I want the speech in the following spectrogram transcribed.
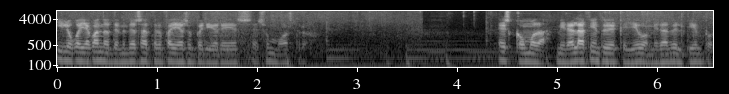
Y luego ya cuando te metes a hacer fallas superiores es un monstruo. Es cómoda. Mirad la 110 que llevo, mirad el tiempo.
